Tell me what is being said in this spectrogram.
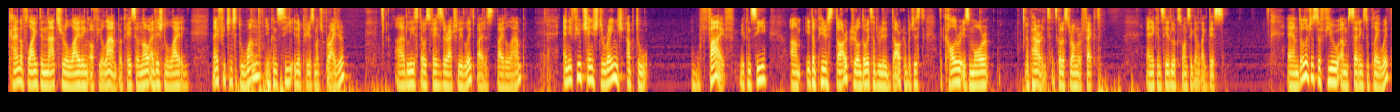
kind of like the natural lighting of your lamp, okay? So no additional lighting. Now if you change it to 1, you can see it appears much brighter. Uh, at least those faces are actually lit by, this, by the lamp. And if you change the range up to 5, you can see um, it appears darker, although it's not really darker, but just the color is more apparent. It's got a stronger effect. And you can see it looks once again like this. And those are just a few um, settings to play with.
